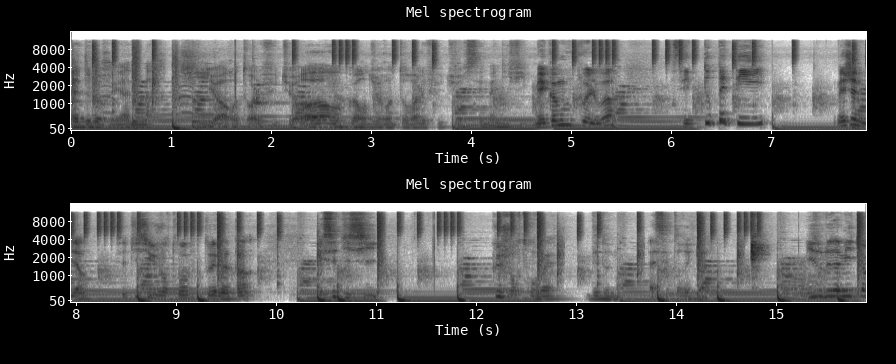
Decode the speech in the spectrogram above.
la DeLorean, Marty, oh, Retour à le futur, oh, encore du Retour à le futur, c'est magnifique. Mais comme vous pouvez le voir, c'est tout petit mais j'aime bien. C'est ici que je vous retrouve tous les matins. Et c'est ici que je vous retrouverai dès demain à 7h15. Bisous les amis, ciao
